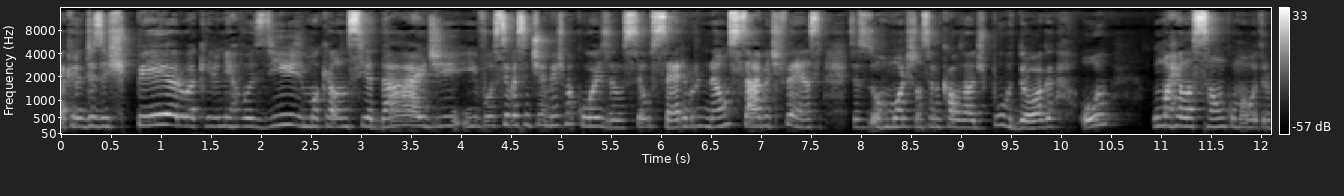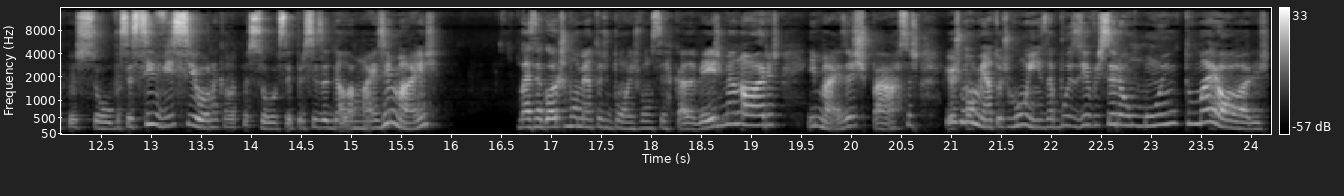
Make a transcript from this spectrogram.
aquele desespero, aquele nervosismo, aquela ansiedade, e você vai sentir a mesma coisa. O seu cérebro não sabe a diferença se esses hormônios estão sendo causados por droga ou uma relação com uma outra pessoa. Você se viciou naquela pessoa, você precisa dela mais e mais. Mas agora os momentos bons vão ser cada vez menores e mais esparsos, e os momentos ruins, abusivos, serão muito maiores,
